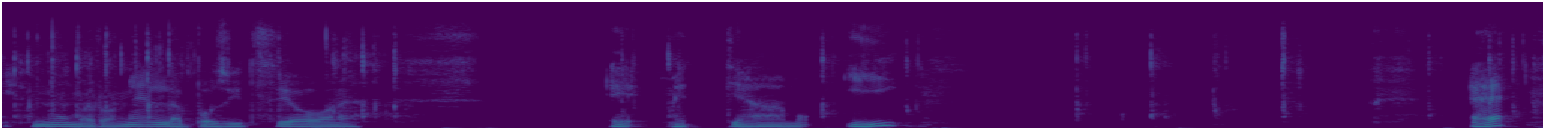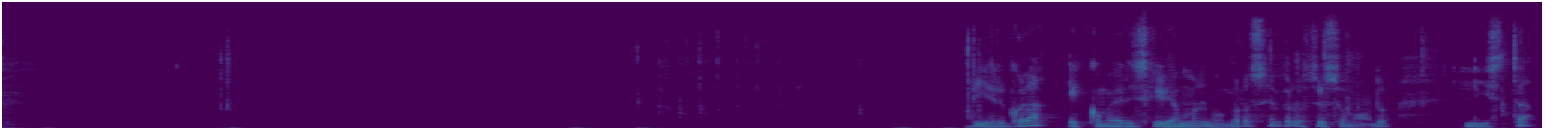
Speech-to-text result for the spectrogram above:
il numero nella posizione e mettiamo i è virgola e come riscriviamo il numero sempre allo stesso modo lista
